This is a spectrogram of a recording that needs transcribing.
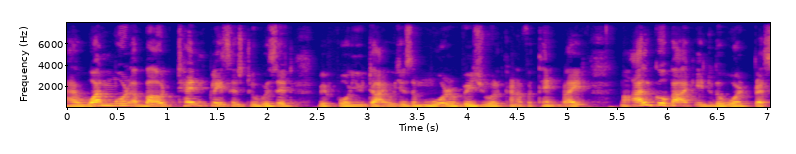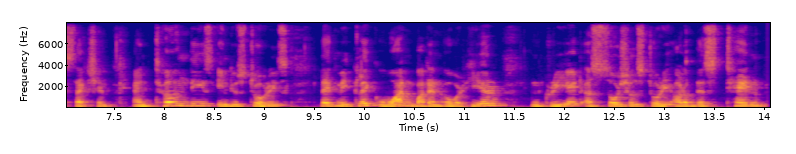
I have one more about 10 places to visit before you die, which is a more visual kind of a thing, right? Now I'll go back into the WordPress section and turn these into stories. Let me click one button over here and create a social story out of this 10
